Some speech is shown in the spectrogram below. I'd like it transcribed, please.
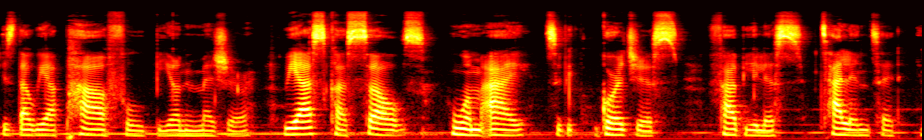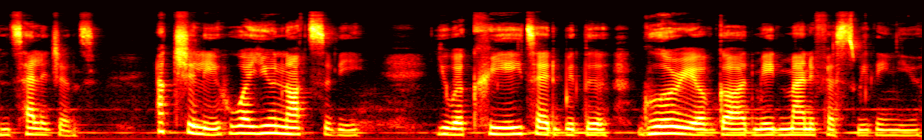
is that we are powerful beyond measure. We ask ourselves, Who am I to be gorgeous, fabulous, talented, intelligent? Actually, who are you not to be? You were created with the glory of God made manifest within you.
